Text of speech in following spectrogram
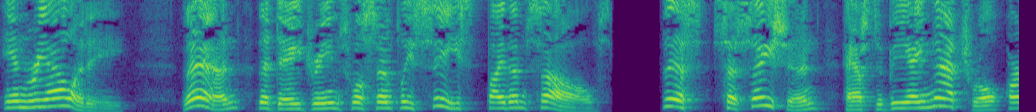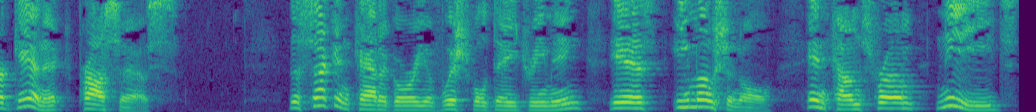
in reality. Then the daydreams will simply cease by themselves. This cessation has to be a natural, organic process. The second category of wishful daydreaming is emotional and comes from needs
